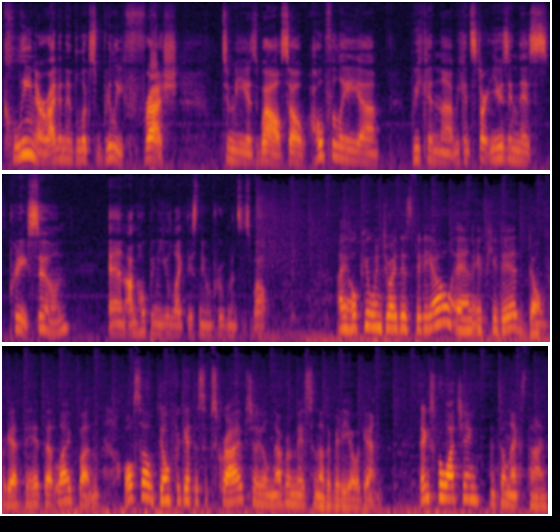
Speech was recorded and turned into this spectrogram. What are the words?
cleaner, right? And it looks really fresh to me as well. So hopefully uh, we can uh, we can start using this pretty soon. And I'm hoping you like these new improvements as well. I hope you enjoyed this video and if you did, don't forget to hit that like button. Also, don't forget to subscribe so you'll never miss another video again. Thanks for watching. Until next time.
